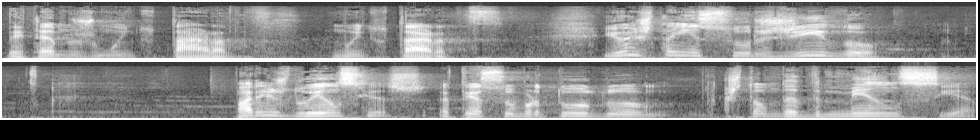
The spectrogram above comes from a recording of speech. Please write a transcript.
Deitamos muito tarde, muito tarde. E hoje têm surgido várias doenças, até sobretudo a questão da demência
